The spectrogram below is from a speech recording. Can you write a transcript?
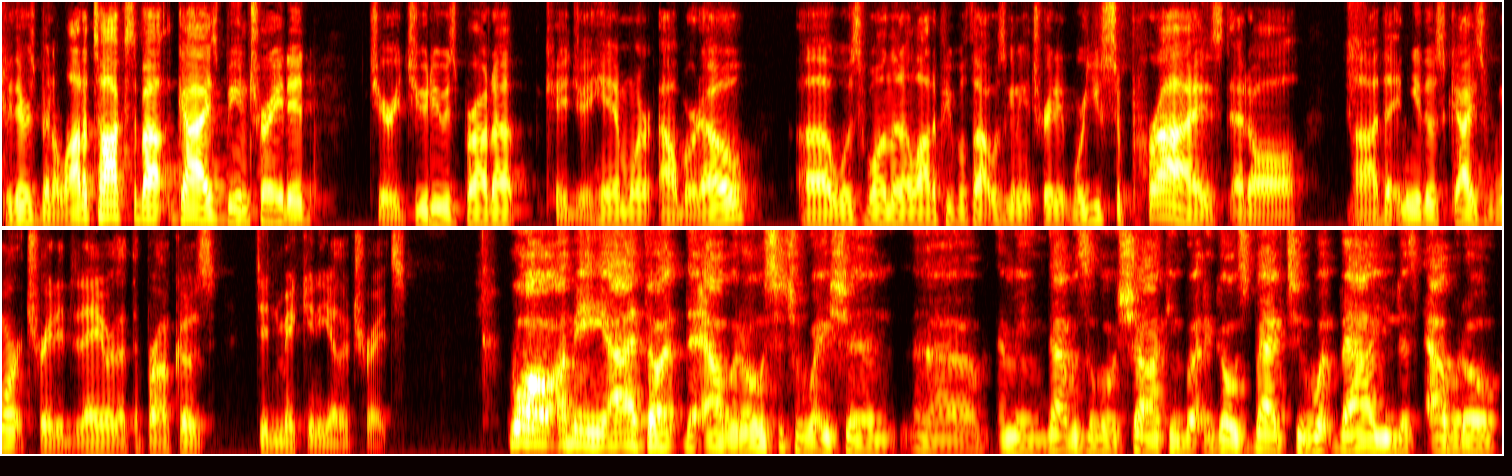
There's been a lot of talks about guys being traded. Jerry Jeudy was brought up. KJ Hamler, Albert O uh, was one that a lot of people thought was going to get traded. Were you surprised at all uh, that any of those guys weren't traded today, or that the Broncos didn't make any other trades? Well, I mean, I thought the Albert O situation. Uh, I mean, that was a little shocking, but it goes back to what value does Albert O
